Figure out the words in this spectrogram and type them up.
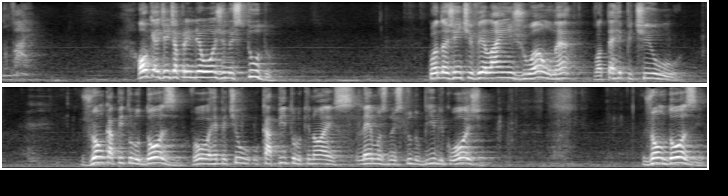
Não vai. Olha o que a gente aprendeu hoje no estudo. Quando a gente vê lá em João, né? Vou até repetir o João capítulo 12, vou repetir o capítulo que nós lemos no estudo bíblico hoje. João 12.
